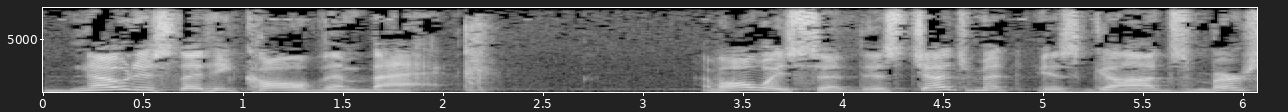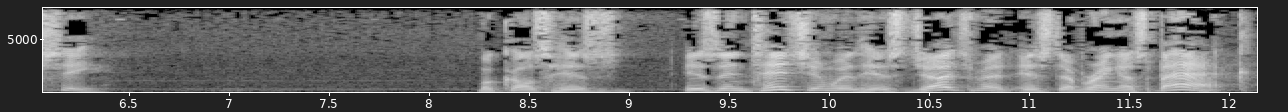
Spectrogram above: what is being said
Notice that he called them back. I've always said this, judgment is God's mercy. Because his, his intention with his judgment is to bring us back.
